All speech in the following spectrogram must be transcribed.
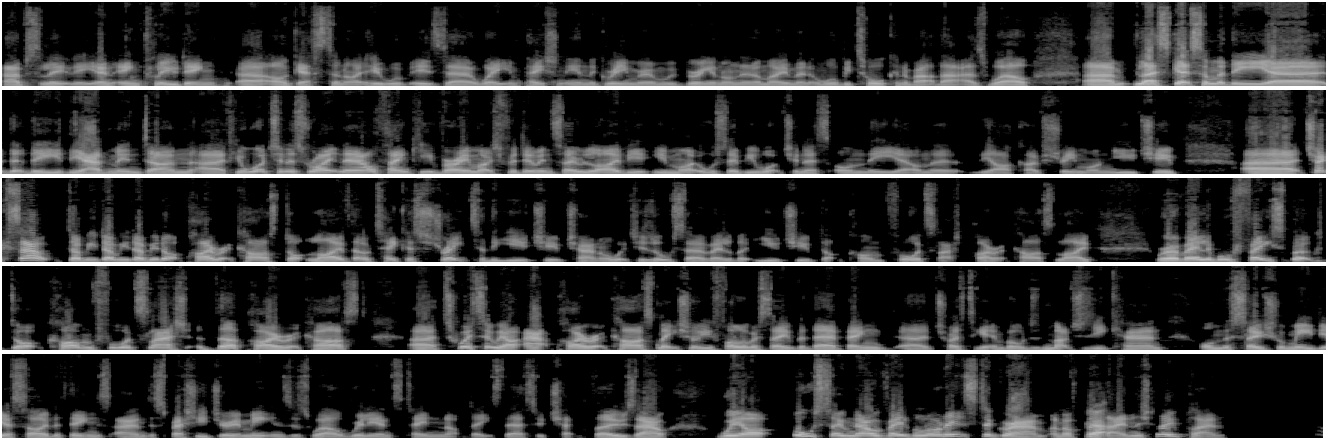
Absolutely, and including uh, our guest tonight, who is uh, waiting patiently in the green room. We'll bring it on in a moment, and we'll be talking about that as well. Um, let's get some of the uh, the, the the admin done. Uh, if you're watching us right now, thank you very much for doing so live. You, you might also be watching us on the uh, on the the archive stream on YouTube. Uh, check us out www.piratecast.live. That will take us straight to the YouTube channel, which is also available at youtube.com forward slash piratecast live. We're available facebook.com forward slash the piratecast. Uh, Twitter, we are at Piratecast. Make sure you follow us over there. Ben uh, tries to get involved as much as he can on the social media side of things, and especially during meetings as well. Really entertaining updates there, so check those out. We are also now available on Instagram, and I've put Yeah. that in the show plan.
